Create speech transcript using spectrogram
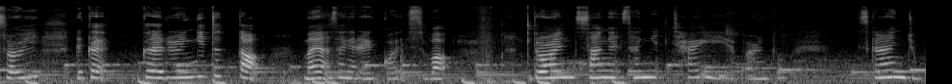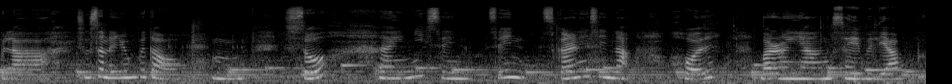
Sorry, dekat kedai ringgit tu tak banyak sangat rekod sebab kita orang sangat-sangat cari aparan tu. Sekarang jumpalah. Susah nak jumpa tau. Hmm. So, hari ni saya, saya sekarang ni saya nak haul barang yang saya beli apa.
